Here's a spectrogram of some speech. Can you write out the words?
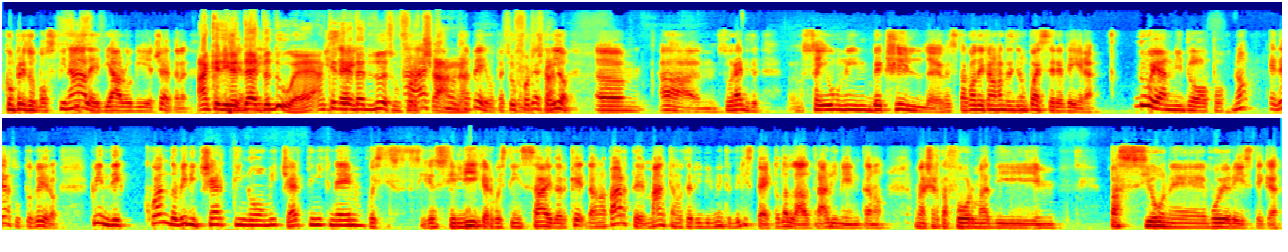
compreso boss finale, sì, sì. dialoghi, eccetera. Anche di Red Dead 2, eh? Anche di Red Dead 2 su 4chan. Ah, non lo sapevo, perché su 4chan. io um, ah, su Reddit sei un imbecille, questa cosa di Final Fantasy non può essere vera. Due anni dopo, no? Ed era tutto vero. Quindi, quando vedi certi nomi, certi nickname, questi, questi leaker, questi insider, che da una parte mancano terribilmente di rispetto, dall'altra alimentano una certa forma di passione voyeuristica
